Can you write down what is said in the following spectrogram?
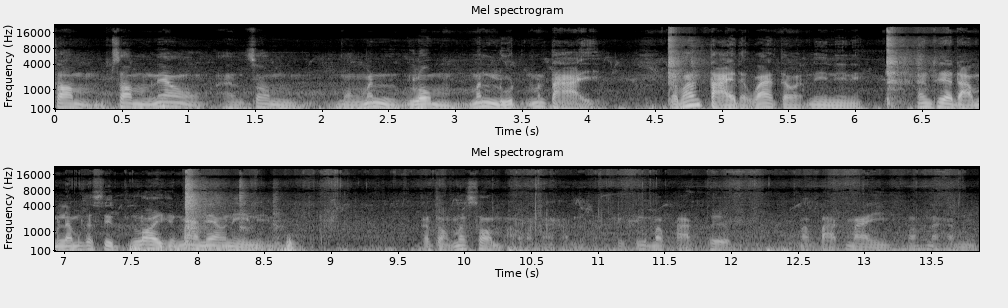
ซ่อมซ่อมแนวอันซ่อม มองมันลมมันหลุดมันตาย แต่ว่ามันตายแต่ว่าแต่ว่านี่นี่นี่ตั้งเทือดำแล้วมันก็สิลอยขึ้นมาแนวนี้นี่ก็ต้องมาซ่อมเอานะครับคือมาปักเพิ่มมาปักใหม่เนาะนะครับนี่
